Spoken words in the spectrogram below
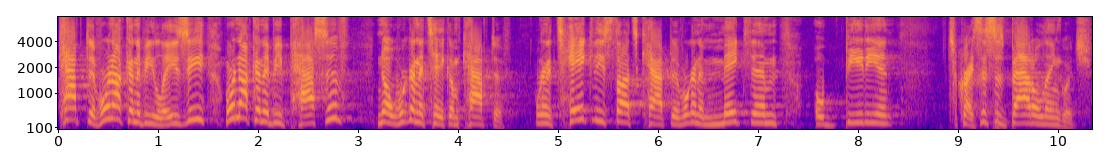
captive. We're not going to be lazy. We're not going to be passive. No, we're going to take them captive. We're going to take these thoughts captive. We're going to make them obedient to Christ. This is battle language.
